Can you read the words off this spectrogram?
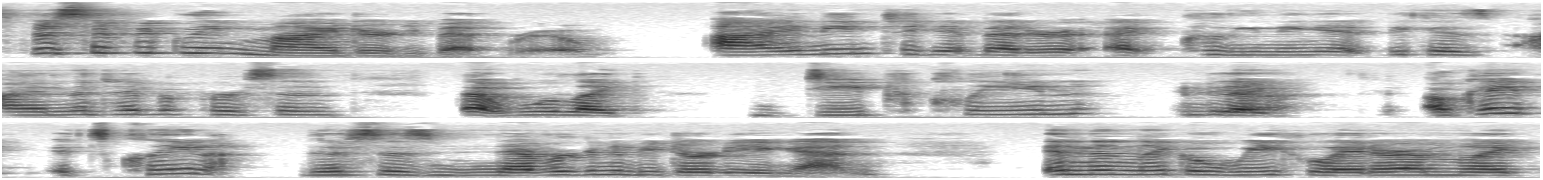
Specifically, my dirty bedroom. I need to get better at cleaning it because I'm the type of person that will like deep clean and be like, okay, it's clean. This is never going to be dirty again. And then like a week later, I'm like,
